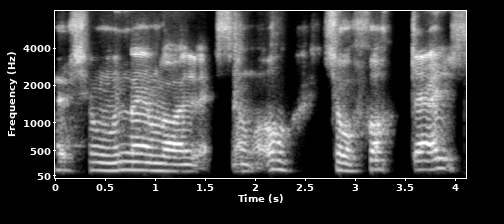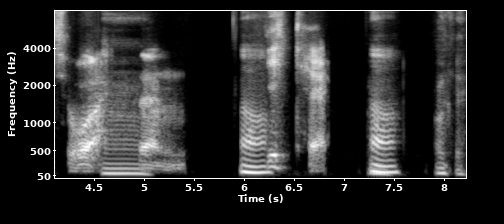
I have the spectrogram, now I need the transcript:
Personen var liksom oh, så chockad så att Mm. den Ja, gick hem. ja. Okej.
